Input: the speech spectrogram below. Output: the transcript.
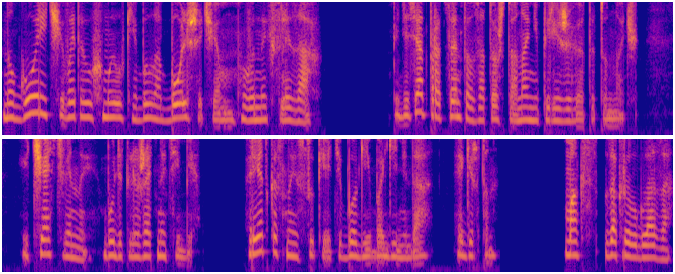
но горечи в этой ухмылке было больше, чем в иных слезах. Пятьдесят процентов за то, что она не переживет эту ночь. И часть вины будет лежать на тебе. Редкостные суки эти боги и богини, да, Эгертон? Макс закрыл глаза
